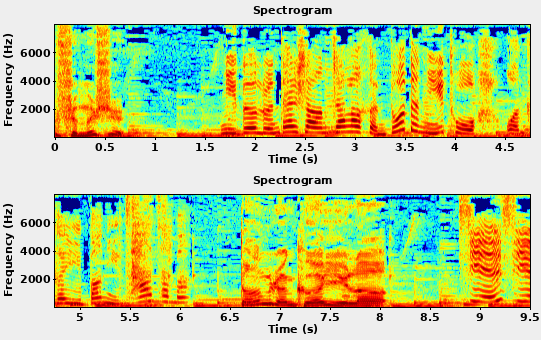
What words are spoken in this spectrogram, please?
什么事？你的轮胎上沾了很多的泥土，我可以帮你擦擦吗？当然可以了。谢谢。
